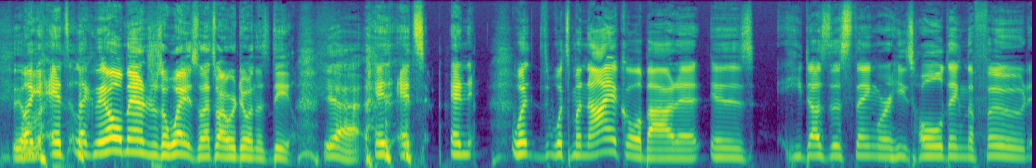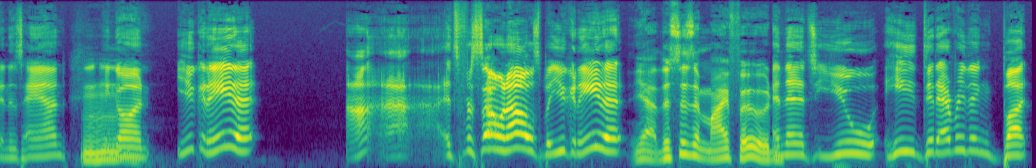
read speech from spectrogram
Like it's like the old manager's away, so that's why we're doing this deal. yeah. It, it's and what what's maniacal about it is he does this thing where he's holding the food in his hand Mm-hmm. and going, "You can eat it. Uh, uh, it's for someone else, but you can eat it." yeah, this isn't my food. and then it's you. He did everything but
